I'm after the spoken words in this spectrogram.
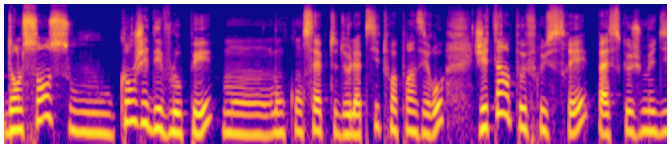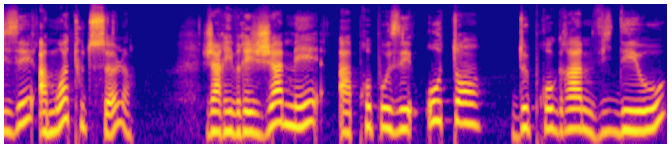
dans le sens où quand j'ai développé mon, concept de la Psy 3.0, j'étais un peu frustrée parce que je me disais, à moi toute seule, j'arriverai jamais à proposer autant de programmes vidéo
